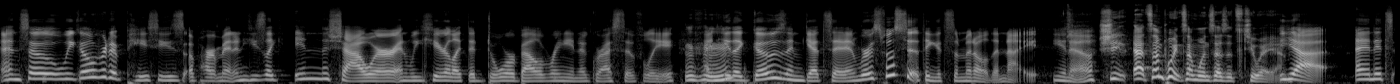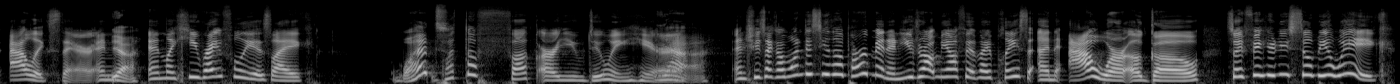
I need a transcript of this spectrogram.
and so we go over to Pacey's apartment, and he's like in the shower, and we hear like the doorbell ringing aggressively, Mm-hmm. and he like goes and gets it, and we're supposed to think it's the middle of the night, you know? She at some point someone says it's 2 a.m. Yeah. And it's Alex there, and Yeah. and like he rightfully is like, What? what the fuck are you doing here? Yeah. And she's like, I wanted to see the apartment and you dropped me off at my place an hour ago. So I figured you'd still be awake.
